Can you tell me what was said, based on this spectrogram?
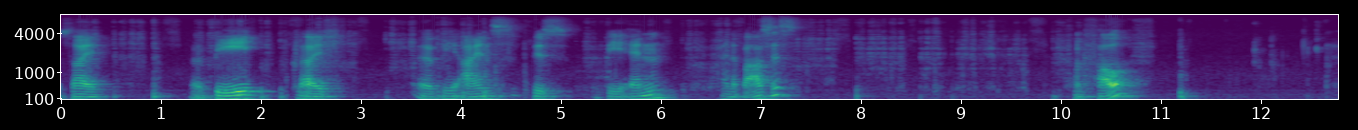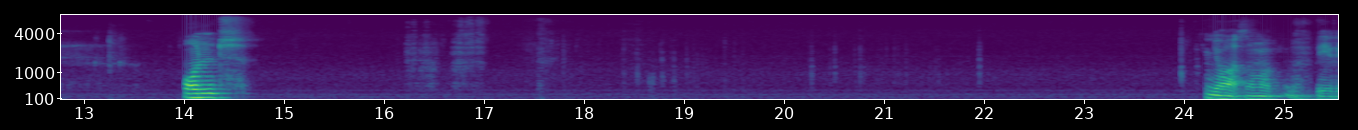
Das sei äh, b gleich äh, b1 bis bn eine Basis von v. Und ja, sagen wir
